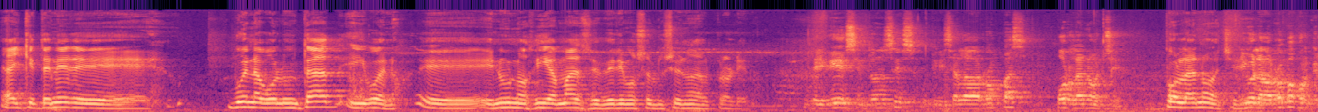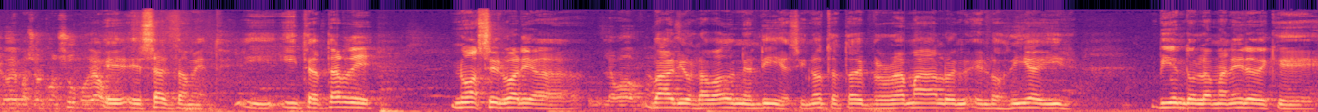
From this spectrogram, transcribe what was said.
Hay que tener eh, buena voluntad y bueno, eh, en unos días más veremos solucionado el problema. La idea es entonces utilizar lavarropas por la noche. Por la noche. Digo lavarropas porque es lo de mayor consumo de agua. Eh, exactamente. Y, tratar de no hacer varias, varios lavados en el día, sino tratar de programarlo en, los días e ir viendo la manera de que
